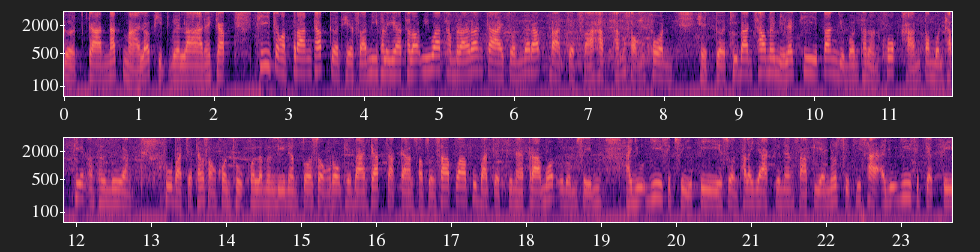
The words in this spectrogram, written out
เกิดการนัดหมายแล้วผิดเวลานะครับ ที่จังหวัดตรังครับ เกิดเหตุสามีภรรยาทะเลาะวิวาททำร้ายร่างกาย จนได้รับบาดเจ็บสาหัสทั้งสองคน เหตุเกิดที่บ้านเช่าไม่มีเลขที่ตั้งอยู่บนถนนโคกขันตำบลทับเที่ยงอำเภอเมือง ผู้บาดเจ็บทั้งสองคนถูกพลเมืองดีนำตัวส่งโรงพยาบาลครับจากการสอบสวนทราบว่าผู้บาดเจ็บคือนายปราโมทอุดมศิลป์อายุ 24 ปี ส่วนภรรยาคือนางสาวเปียนุชสิทธิชัยอายุ 27 ปี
